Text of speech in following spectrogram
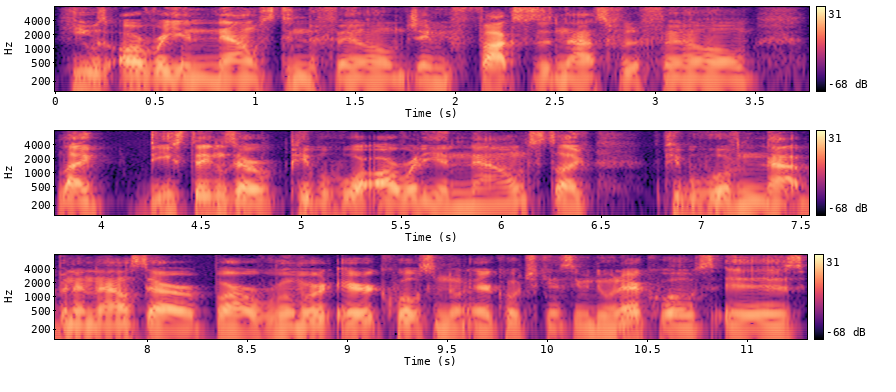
He was already announced in the film. Jamie Foxx was announced for the film. Like these things are people who are already announced. Like people who have not been announced that are, are rumored. Air quotes and doing air quotes. You can't see me doing air quotes. Is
